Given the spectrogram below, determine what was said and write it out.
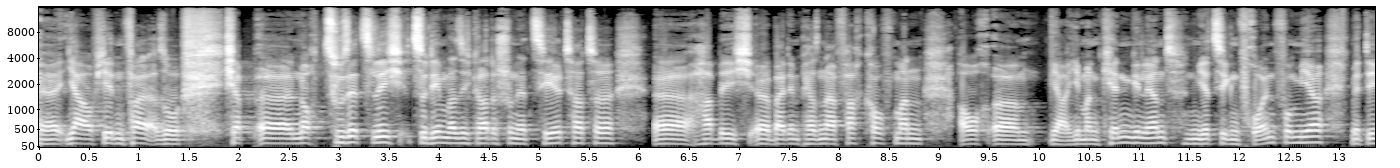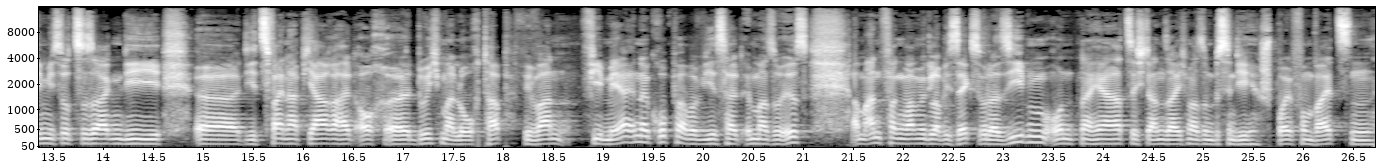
Äh, ja, auf jeden Fall. Also ich habe äh, noch zusätzlich zu dem, was ich gerade schon erzählt hatte, äh, habe ich äh, bei dem Personalfachkaufmann auch ähm, ja jemanden kennengelernt, einen jetzigen Freund von mir, mit dem ich sozusagen die äh, die zweieinhalb Jahre halt auch äh, durchmalocht habe. Wir waren viel mehr in der Gruppe, aber wie es halt immer so ist, am Anfang waren wir glaube ich sechs oder sieben und nachher hat sich dann sage ich mal so ein bisschen die Spreu vom Weizen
